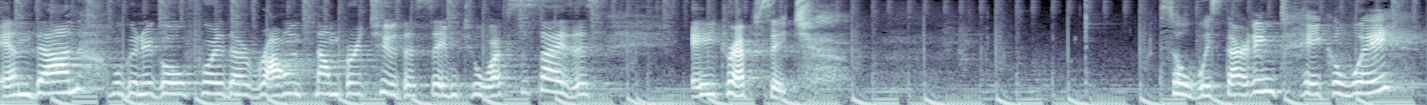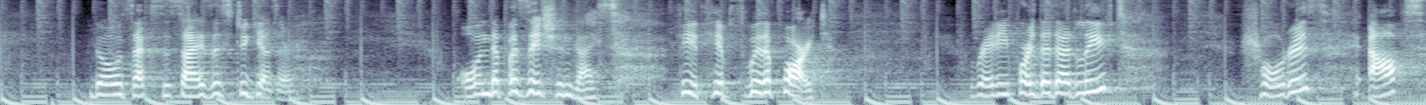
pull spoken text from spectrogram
and then we're gonna go for the round number two, the same two exercises, eight reps each. So we're starting to take away those exercises together. On the position, guys. Feet hips width apart. Ready for the deadlift? Shoulders, abs,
